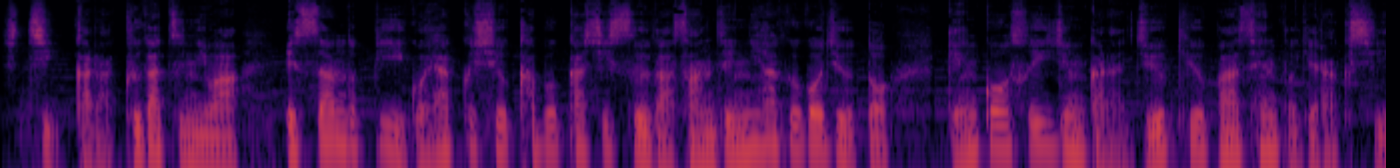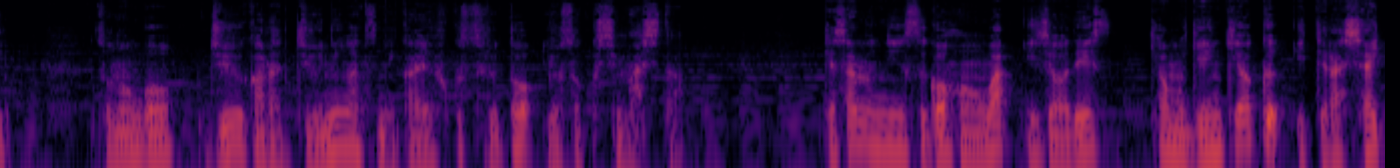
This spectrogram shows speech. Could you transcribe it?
7から9月には S&P500 種株価指数が3250と現行水準から19%下落し、その後10から12月に回復すると予測しました。今朝のニュース5本は以上です。今日も元気よくいってらっしゃい。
